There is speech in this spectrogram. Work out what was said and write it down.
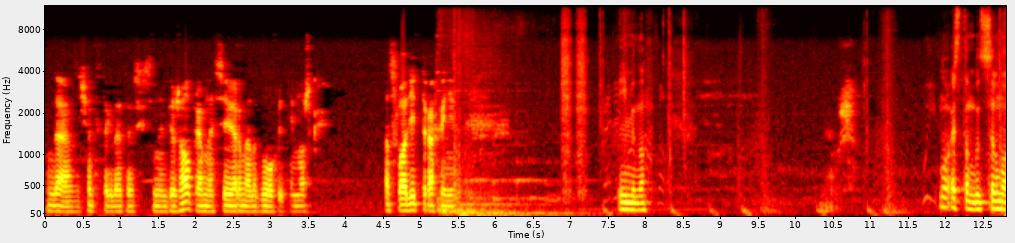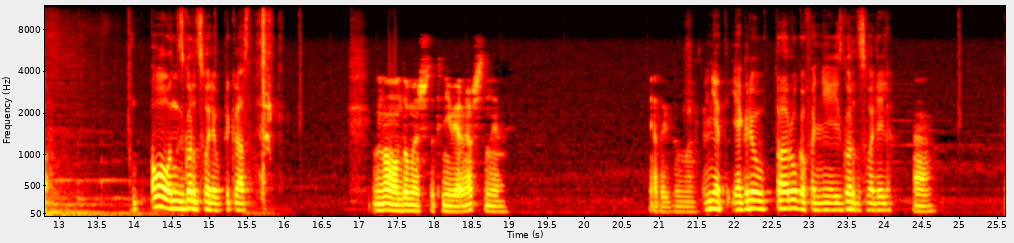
да, зачем ты тогда так сильно бежал? Прям на север надо было хоть немножко освладить трахани. Именно. Ну, если там будет все равно... О, он из города свалил, прекрасно. Ну, он думает, что ты не вернешься, наверное. Я так думаю. Нет, я говорю про ругов, они из города свалили. А,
